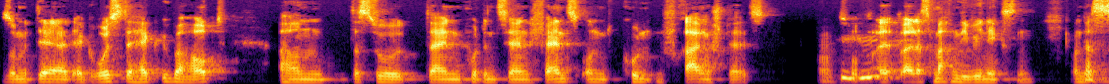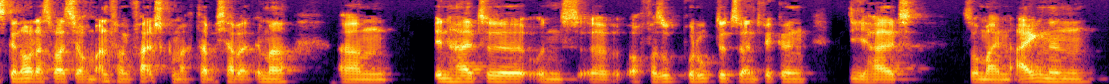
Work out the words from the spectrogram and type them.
so mit der, der größte Hack überhaupt, ähm, dass du deinen potenziellen Fans und Kunden Fragen stellst. So, mhm. weil, weil das machen die wenigsten. Und das ist genau das, was ich auch am Anfang falsch gemacht habe. Ich habe halt immer ähm, Inhalte und äh, auch versucht, Produkte zu entwickeln, die halt so meinen eigenen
